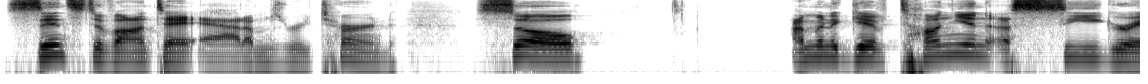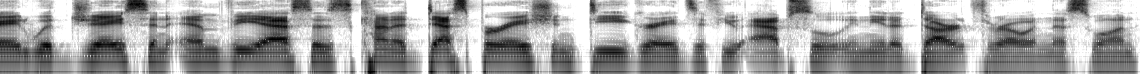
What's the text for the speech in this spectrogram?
since Davante Adams returned. So I'm going to give Tonyan a C grade with Jason MVS as kind of desperation D grades if you absolutely need a dart throw in this one.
